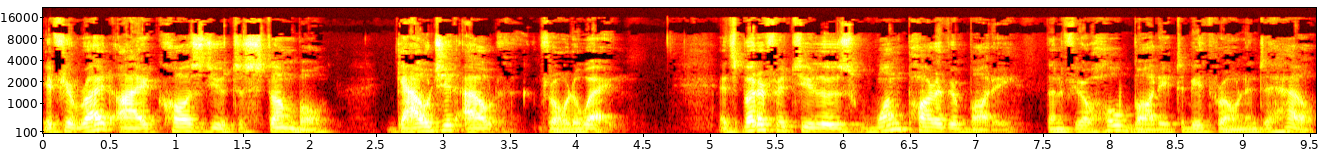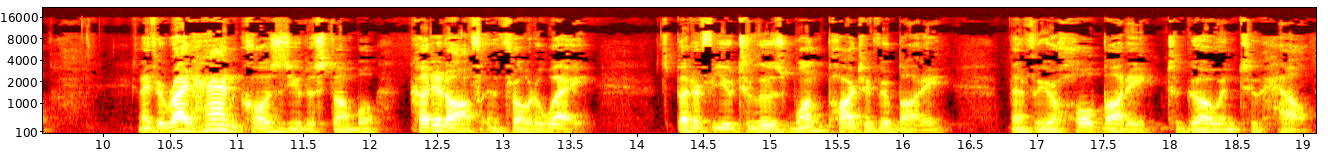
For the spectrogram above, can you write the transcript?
If your right eye causes you to stumble, gouge it out, throw it away. It's better for you to lose one part of your body than for your whole body to be thrown into hell. And if your right hand causes you to stumble, cut it off and throw it away. It's better for you to lose one part of your body than for your whole body to go into hell.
